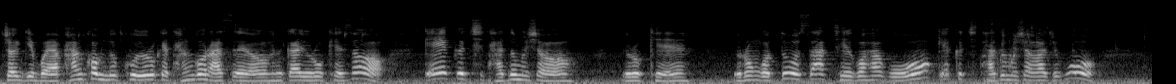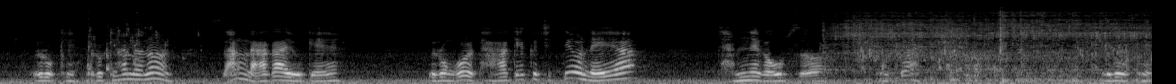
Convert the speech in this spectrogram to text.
저기 뭐야 반컵 넣고 요렇게 담궈 놨어요. 그러니까 요렇게 해서 깨끗이 다듬으셔. 요렇게 요런 것도 싹 제거하고 깨끗이 다듬으셔 가지고 요렇게 요렇게 하면은 싹 나가 요게 요런 걸 다 깨끗이 떼어내야 잡내가 없어. 그러니까 이렇게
